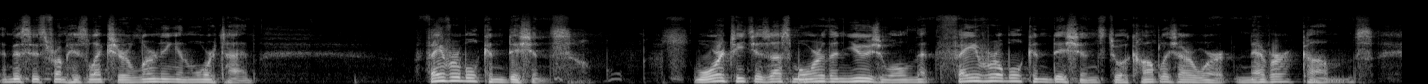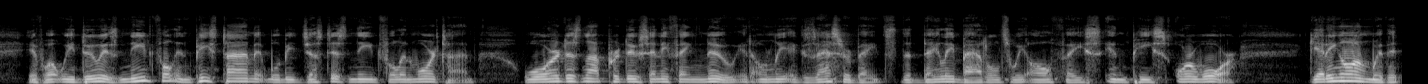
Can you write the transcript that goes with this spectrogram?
and this is from his lecture, Learning in Wartime. Favorable conditions War teaches us more than usual that favorable conditions to accomplish our work never comes. If what we do is needful in peacetime, it will be just as needful in wartime. War does not produce anything new. It only exacerbates the daily battles we all face in peace or war. Getting on with it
